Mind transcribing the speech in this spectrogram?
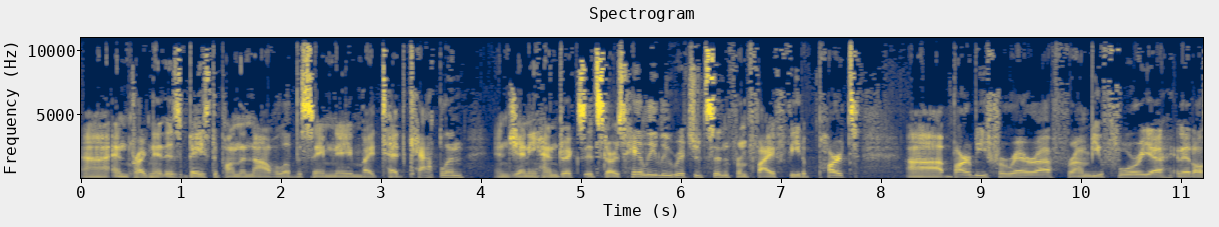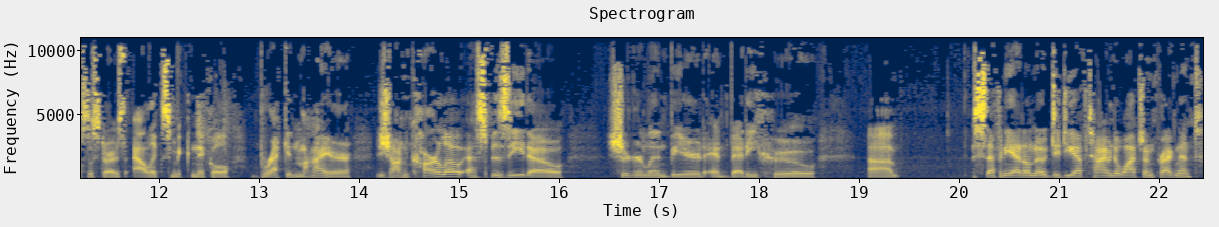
Uh, Unpregnant is based upon the novel of the same name by Ted Caplan and Jenni Hendriks. It stars Haley Lu Richardson from Five Feet Apart, uh, Barbie Ferreira from Euphoria, and it also stars Alex MacNicoll, Breckin Meyer, Giancarlo Esposito, Sugar Lyn Beard, and Betty Who. Um, Stephanie, I don't know. Did you have time to watch Unpregnant?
